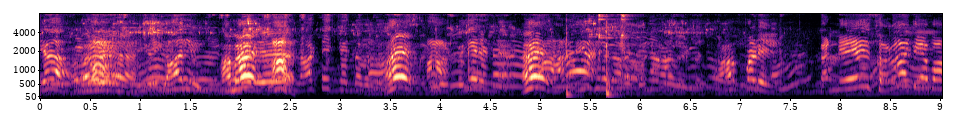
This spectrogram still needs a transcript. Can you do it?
ஐயா யாரு? ஆமா. சேர்ந்தவர்கள் பெயர் என்ன? அப்படி கண்ணே சகாதேவா.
